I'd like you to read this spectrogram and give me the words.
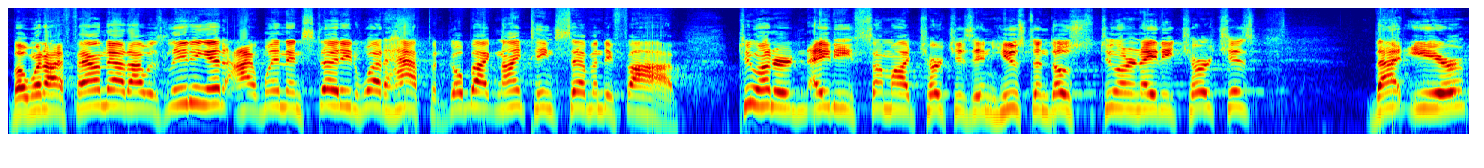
But when I found out I was leading it, I went and studied what happened. Go back 1975. 280 some odd churches in Houston. Those 280 churches that year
